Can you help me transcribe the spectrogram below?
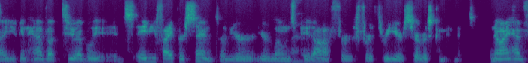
uh, you can have up to, I believe it's 85% of your, your loans paid off for, for three year service commitment. You know, I have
